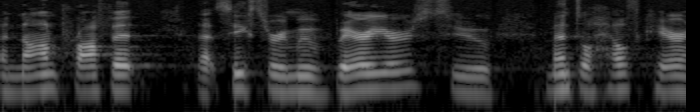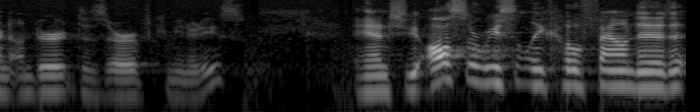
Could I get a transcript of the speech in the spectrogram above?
a nonprofit that seeks to remove barriers to mental health care in underdeserved communities. And she also recently co founded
